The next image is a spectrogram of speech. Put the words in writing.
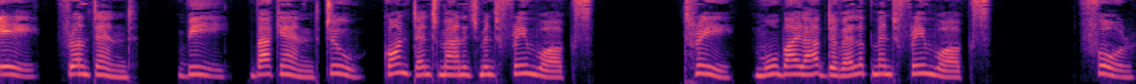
A. Front-end. B. Back-end. 2. Content management frameworks. 3. Mobile app development frameworks. 4.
